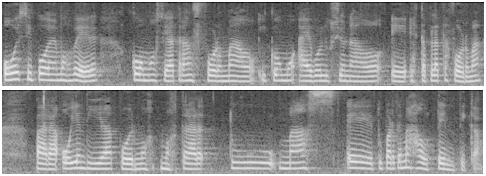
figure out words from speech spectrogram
hoy sí podemos ver cómo se ha transformado y cómo ha evolucionado eh, esta plataforma para hoy en día poder mostrar tu, más, eh, tu parte más auténtica.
